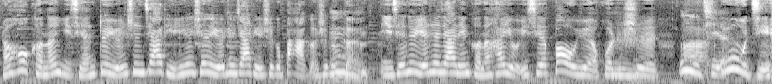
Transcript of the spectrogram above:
然后可能以前对原生家庭，因为现在原生家庭是个 bug，是个梗。以前对原生家庭可能还有一些抱怨或者是、呃误解误解，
